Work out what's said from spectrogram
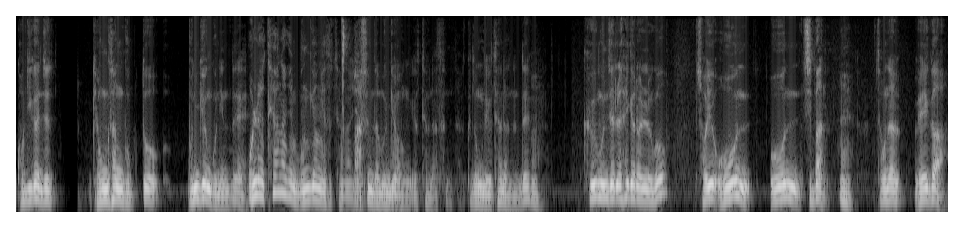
거기가 이제 경상북도 문경군인데. 원래 태어나긴 문경에서 태어나죠. 맞습니다. 문경에서 태어났습니다. 그 동네에 태어났는데 그 문제를 해결하려고 저희 온, 온 집안, 정말 외가,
